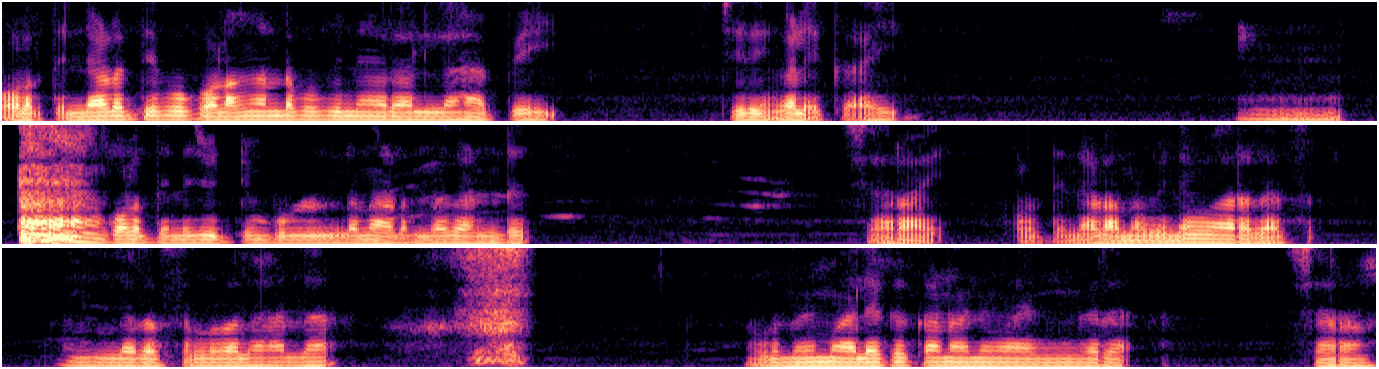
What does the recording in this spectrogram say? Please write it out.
കുളത്തിന്റെ അവിടെ എത്തിയപ്പോൾ കുളം കണ്ടപ്പോൾ പിന്നെ അവരെല്ലാം ഹാപ്പിയായി ചിരിയും കളിയൊക്കെ ആയി. കുളത്തിന്റെ ചുറ്റും ഫുള്ള് നടന്ന് കണ്ട് ഉഷാറായി. കുളത്തിന്റെ അവിടെ വന്നാൽ പിന്നെ വേറെ രസം. നല്ല രസമുള്ള നല്ല നല്ല അവിടുന്ന് മലയൊക്കെ കാണാൻ ഭയങ്കര ഉഷാറാണ്.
